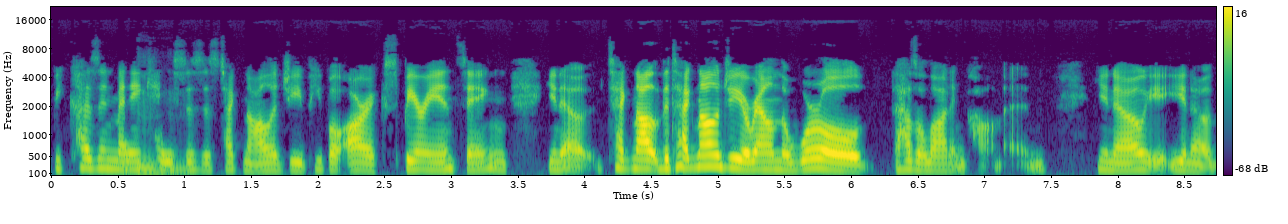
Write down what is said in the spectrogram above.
because in many mm-hmm. cases as technology people are experiencing, you know, techno- the technology around the world has a lot in common. You know, you know,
